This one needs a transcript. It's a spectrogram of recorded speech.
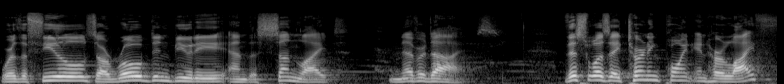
where the fields are robed in beauty and the sunlight never dies. This was a turning point in her life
